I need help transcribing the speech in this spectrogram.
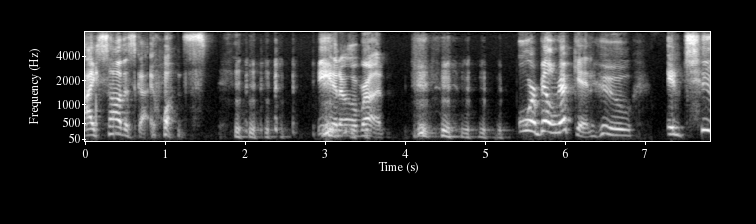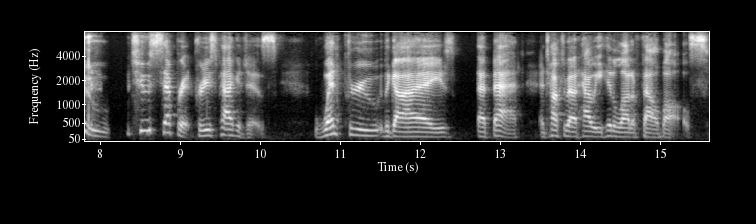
I saw this guy once. he hit a home run. or Bill Ripken, who in two two separate produced packages went through the guys at bat and talked about how he hit a lot of foul balls.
